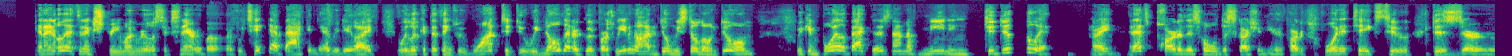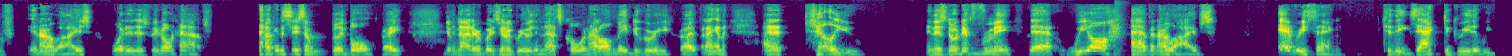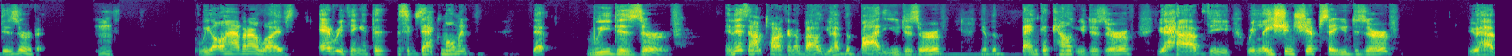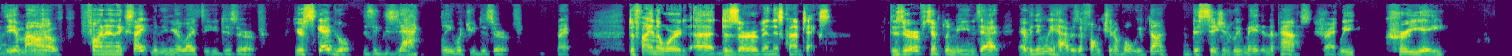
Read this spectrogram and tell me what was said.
And I know that's an extreme, unrealistic scenario, but if we take that back into everyday life and we look at the things we want to do, we know that are good for us, we even know how to do them, we still don't do them, we can boil it back to there's not enough meaning to do it. Right. Mm-hmm. And that's part of this whole discussion here, part of what it takes to deserve in our lives what it is we don't have. Now, I'm going to say something really bold, right? Yep. And not everybody's going to agree with it, and that's cool. We're not all made to agree, right? But I'm going to, I'm going to tell you, and there's no different for me, that we all have in our lives everything to the exact degree that we deserve it. Hmm. We all have in our lives everything at this exact moment that we deserve. And this, I'm talking about you have the body you deserve, you have the bank account you deserve, you have the relationships that you deserve, you have the amount of fun and excitement in your life that you deserve. Your schedule is exactly what you deserve. Right. Define the word uh, deserve in this context. Deserve simply means that everything we have is a function of what we've done, decisions we've made in the past. Right. We create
